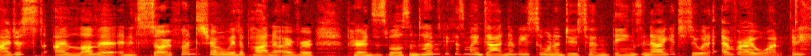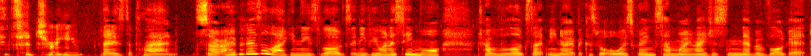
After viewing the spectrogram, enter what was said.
I just, I love it and it's so fun to travel with a partner over parents as well sometimes because my dad never used to want to do certain things and now I get to do whatever I want and it's a dream. That is the plan. So I hope you guys are liking these vlogs and if you want to see more travel vlogs let me know because we're always going somewhere and I just never vlog it.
